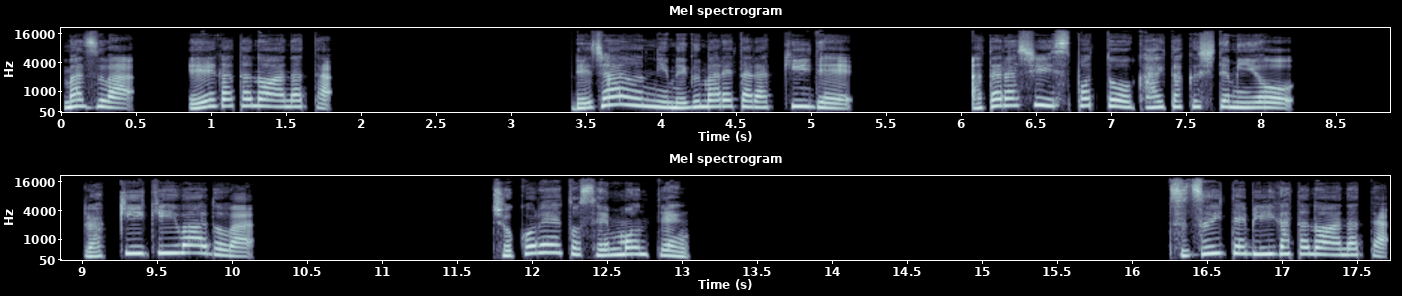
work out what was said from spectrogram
まずは、A 型のあなた。レジャー運に恵まれたラッキーデー。新しいスポットを開拓してみよう。ラッキーキーワードは、チョコレート専門店。続いて B 型のあなた。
